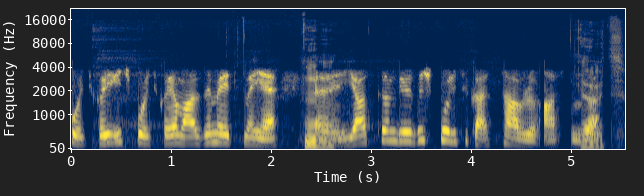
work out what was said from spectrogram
politikayı iç politikaya malzeme etmeye Hı hı. e, yatkın bir dış politika tavrı aslında. evet.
